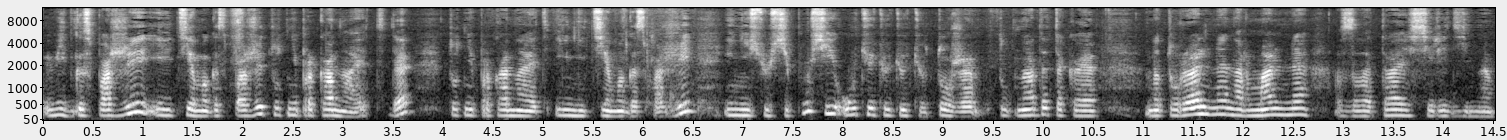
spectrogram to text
вид госпожи и тема госпожи тут не проканает, да? Тут не проканает и не тема госпожи, и не сюси-пуси, у-тю-тю-тю-тю. Тоже тут надо такая натуральная, нормальная, золотая середина.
